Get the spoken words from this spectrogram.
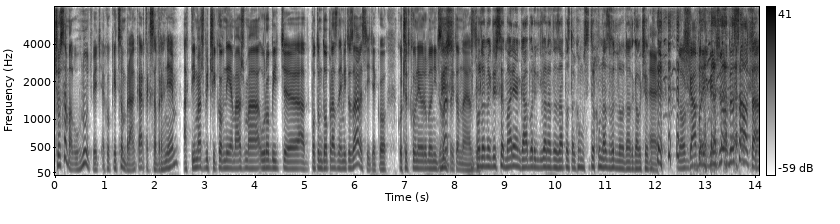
čo sa mal uhnúť? Veď ako keď som brankár, tak sa vrhnem a ty máš byť šikovný a máš ma urobiť e, a potom do prázdnej mi to zavesiť. Ako Kočetkov neurobil nič zlé pri tom najazde. Podle mě, když se Marian Gáborík dívá na ten zápas, tak ho musí trochu nazvednout nad gaučem. E, no Gáborík by už robil salta.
